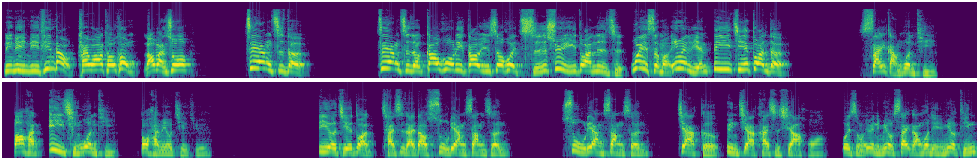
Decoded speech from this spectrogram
你你你听到台华投控老板说这样子的、这样子的高获利、高营收会持续一段日子，为什么？因为连第一阶段的塞港问题，包含疫情问题。都还没有解决，第二阶段才是来到数量上升，数量上升，价格运价开始下滑。为什么？因为你没有塞港问题，你没有停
